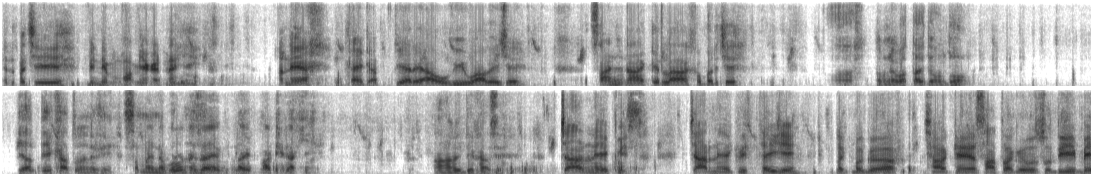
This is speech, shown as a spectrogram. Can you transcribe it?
એટલે પછી ભીંડીમાં વામિયા કાઢ નાખી. અને કંઈક અત્યારે આવો વ્યૂ આવે છે. સાંજના કેટલા ખબર છે? તમને બતાવી દઉં તો. યાર, દેખાતો નથી. સમય નબળો ને સાહેબ? લાઈટ માઠી રાખી હા, હવે દેખાશે. ચાર ને એકવીસ. ચાર ને એકવીસ થઈ છે. લગભગ છ કે સાત વાગે સુધી બે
